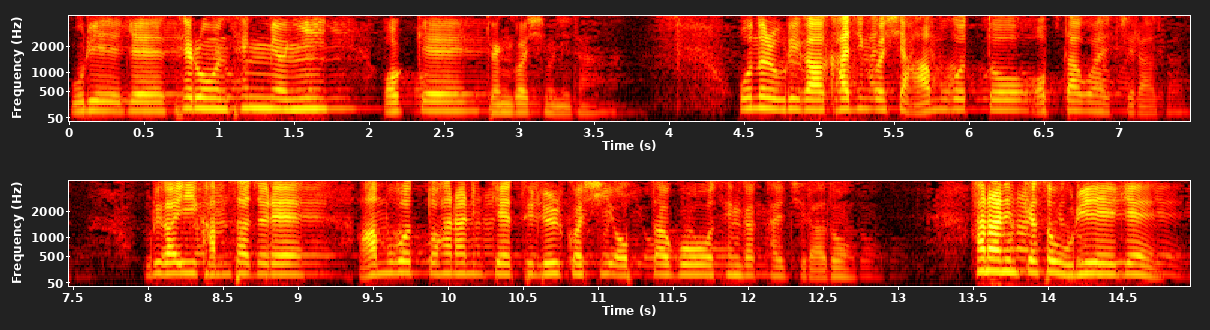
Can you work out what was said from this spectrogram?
우리에게 새로운 생명이 얻게 된 것입니다. 오늘 우리가 가진 것이 아무것도 없다고 할지라도 우리가 이 감사절에 아무것도 하나님께 드릴 것이 없다고 생각할지라도 하나님께서 우리에게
